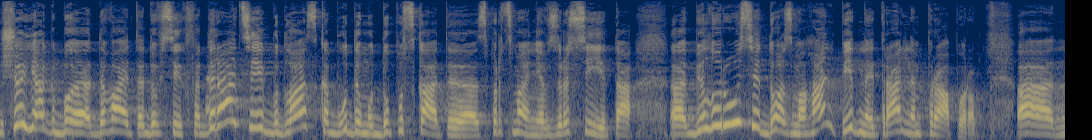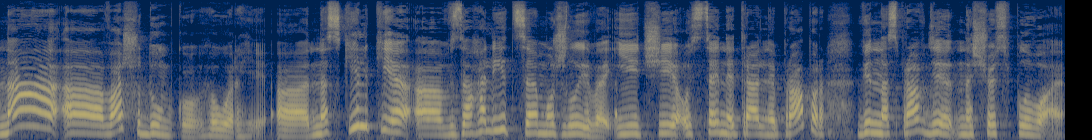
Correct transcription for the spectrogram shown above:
Що якби давайте до всіх федерацій, будь ласка, будемо допускати спортсменів з Росії та е, Білорусі до змагань під нейтральним прапором. Е, На вашу думку, Георгій, наскільки взагалі це можливе, і чи ось цей нейтральний прапор він насправді на щось впливає?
